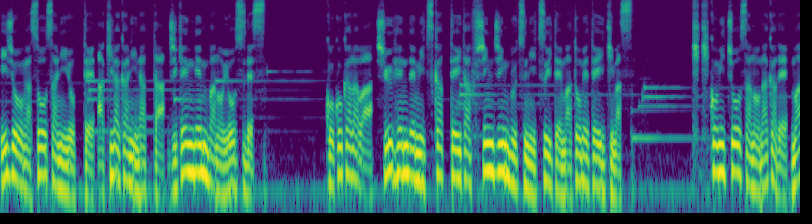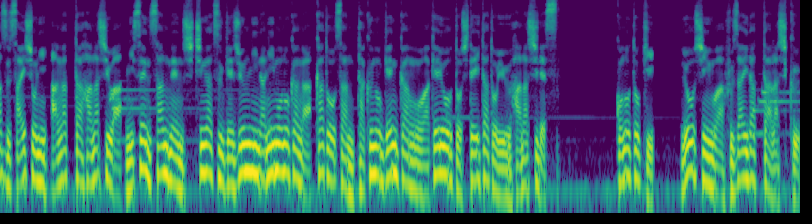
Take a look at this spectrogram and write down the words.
以上が捜査によって明らかになった事件現場の様子です。ここからは周辺で見つかっていた不審人物についてまとめていきます。聞き込み調査の中でまず最初に上がった話は2003年7月下旬に何者かが加藤さん宅の玄関を開けようとしていたという話です。この時、両親は不在だったらしく、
